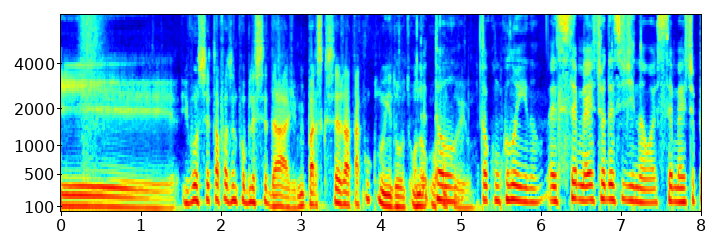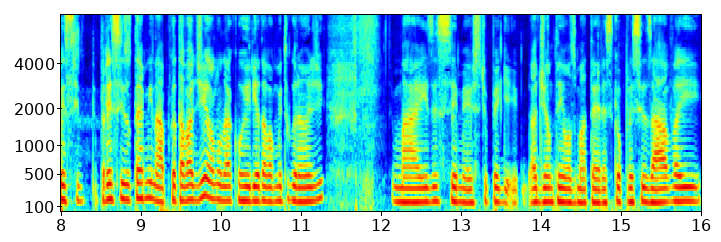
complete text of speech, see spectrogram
E, e você está fazendo publicidade, me parece que você já está concluindo ou, não, Eu ou tô, concluiu. tô concluindo. Esse semestre eu decidi, não. Esse semestre eu preciso, preciso terminar, porque eu tava adiando, né? A correria tava muito grande. Mas esse semestre eu peguei, adiantei umas matérias que eu precisava e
